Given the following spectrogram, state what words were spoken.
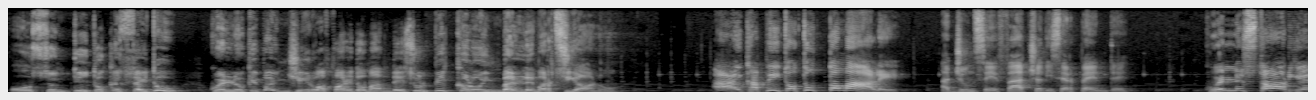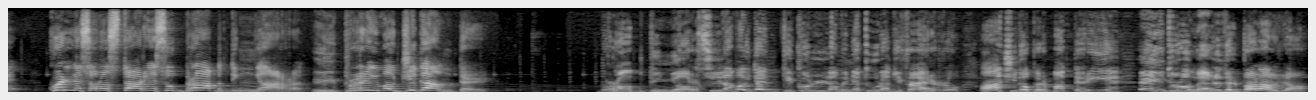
Ho sentito che sei tu, quello che va in giro a fare domande sul piccolo imbelle marziano. Hai capito tutto male, aggiunse faccia di serpente. Quelle storie? Quelle sono storie su Brobdingnar, il primo gigante! Brobdingnar si lava i denti con laminatura di ferro, acido per batterie e idromele del Valhalla!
